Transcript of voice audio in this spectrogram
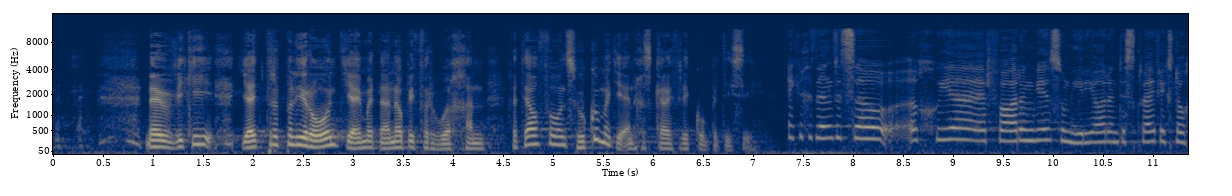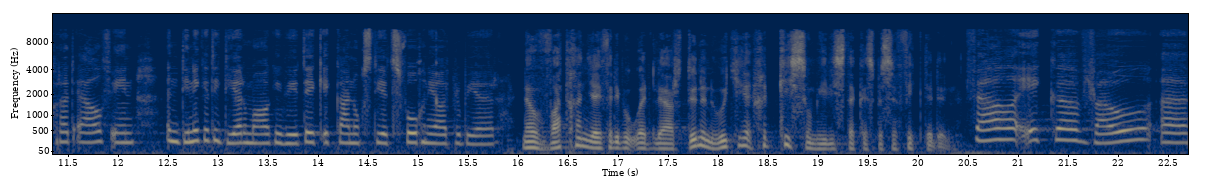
nou Vicky, jy trippel hier rond, jy moet nou nou op die verhoog gaan. Vertel vir ons, hoekom het jy ingeskryf vir die kompetisie? Ek het gedink dit sou 'n goeie ervaring wees om hierdie jaar in te skryf. Ek's nog graad 11 en indien ek dit deurmaak, jy weet ek ek kan nog steeds volgende jaar probeer. Nou, wat gaan jy vir die beoordelaars doen en hoe het jy gekies om hierdie stukke spesifiek te doen? Wel, ek uh, wou 'n uh,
